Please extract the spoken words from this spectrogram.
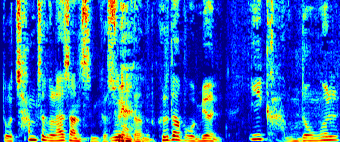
또 참석을 하지 않습니까? 수행단으로. 그러다 보면 이 감동을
